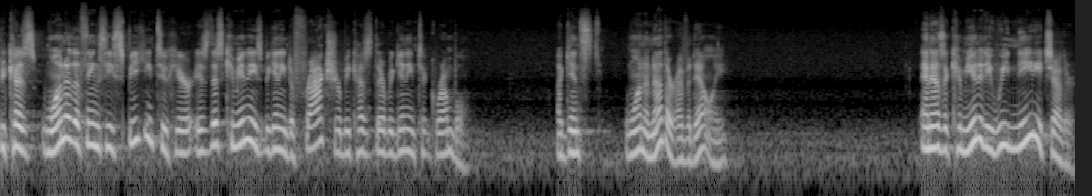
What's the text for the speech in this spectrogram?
Because one of the things he's speaking to here is this community is beginning to fracture because they're beginning to grumble against one another, evidently. And as a community, we need each other.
